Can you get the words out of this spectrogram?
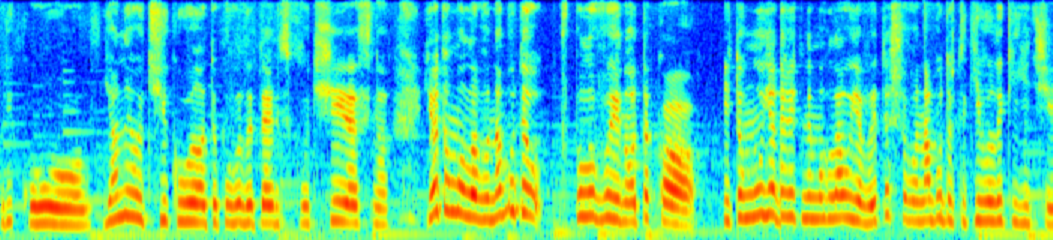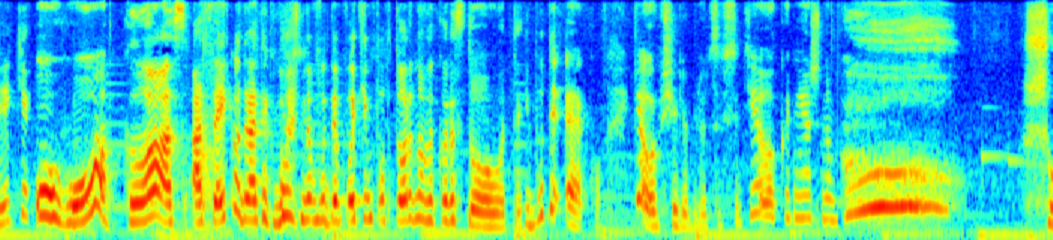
Прикол. Я не очікувала таку велетенську, чесно. Я думала, вона буде в половину отака. І тому я навіть не могла уявити, що вона буде в такій великій ячейці. Ого, клас! А цей квадратик можна буде потім повторно використовувати і бути еко. Я взагалі люблю це все діло, звісно. Що?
